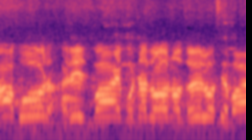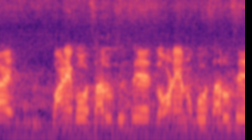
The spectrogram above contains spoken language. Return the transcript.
આ બોર હરીશભાઈ બોટાદવાળાનો જોયેલો છે ભાઈ. પાણી બહુ સારું થયું છે ઝોણ એનું બહુ સારું છે.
